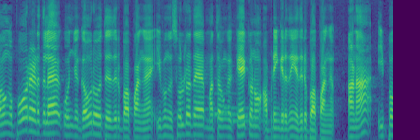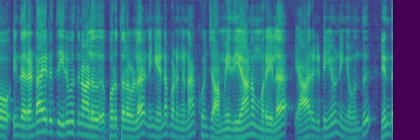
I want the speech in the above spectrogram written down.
அவங்க போகிற இடத்துல கொஞ்சம் கௌரவத்தை எதிர்பார்ப்பாங்க. இவங்க சொல்கிறத மற்றவங்க கேட்கணும் அப்படிங்கிறதையும் எதிர்பார்ப்பாங்க. ஆனால் இப்போது இந்த ரெண்டாயிரத்தி இருபத்தி நாலு பொறுத்தளவில் நீங்கள் என்ன பண்ணுங்கன்னா கொஞ்சம் அமைதியான முறையில் யாருக்கிட்டையும் நீங்கள் வந்து எந்த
